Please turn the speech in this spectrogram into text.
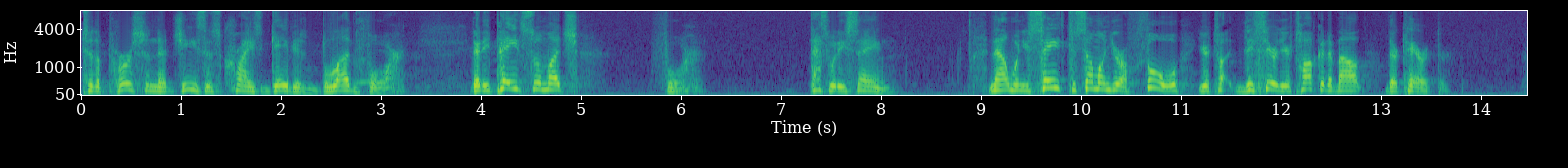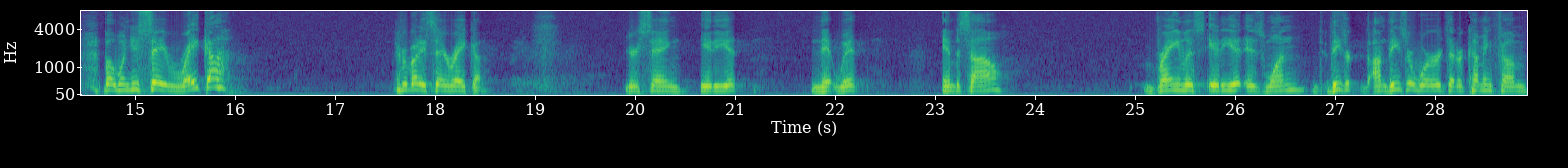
to the person that Jesus Christ gave his blood for, that he paid so much for. That's what he's saying. Now, when you say to someone you're a fool, you're ta- this here you're talking about their character. But when you say Raca, everybody say Raca. You're saying idiot, nitwit, imbecile, brainless idiot is one. These are um, these are words that are coming from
